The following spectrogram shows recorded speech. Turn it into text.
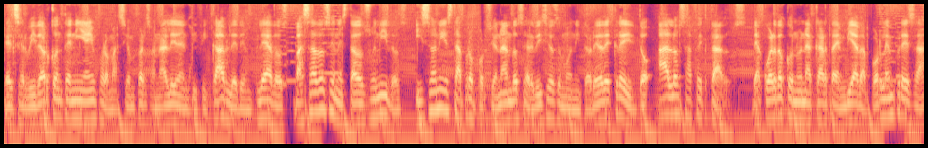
El servidor contenía información personal identificable de empleados basados en Estados Unidos y Sony está proporcionando servicios de monitoreo de crédito a los afectados. De acuerdo con una carta enviada por la empresa,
